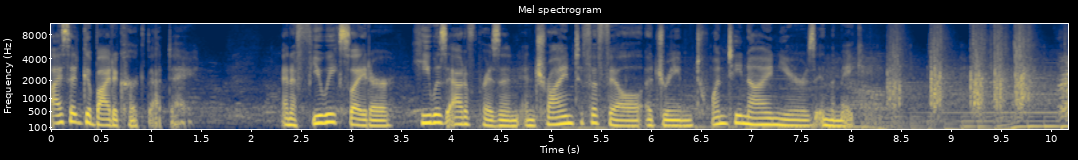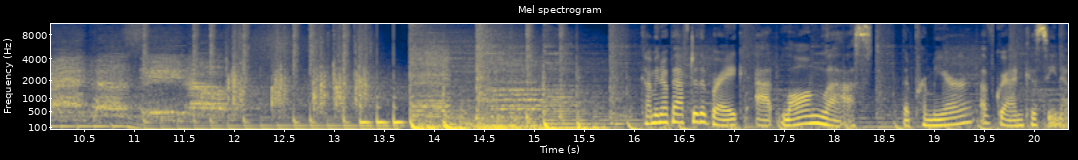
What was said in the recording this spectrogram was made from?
I said goodbye to Kirk that day. And a few weeks later, he was out of prison and trying to fulfill a dream 29 years in the making. Coming up after the break, at long last, the premiere of Grand Casino.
